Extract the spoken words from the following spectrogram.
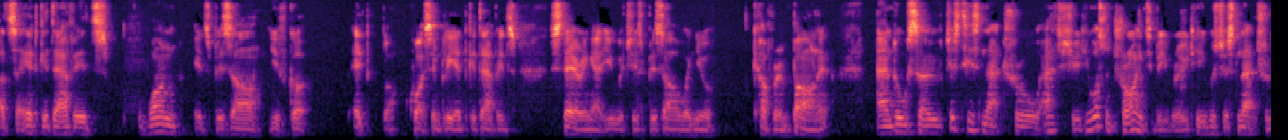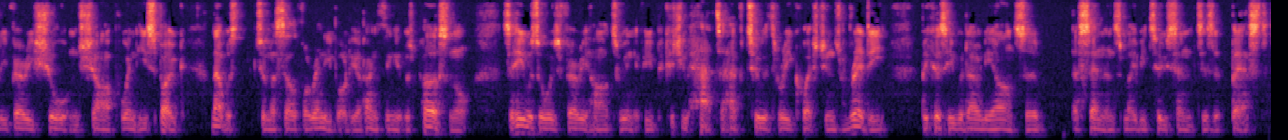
I'd say Edgar Davids. One, it's bizarre. You've got, Ed, well, quite simply, Edgar Davids staring at you, which is bizarre when you're covering Barnet, and also just his natural attitude. He wasn't trying to be rude, he was just naturally very short and sharp when he spoke. That was to myself or anybody, I don't think it was personal. So he was always very hard to interview because you had to have two or three questions ready because he would only answer a sentence, maybe two sentences at best.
